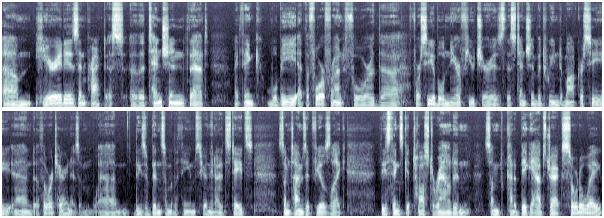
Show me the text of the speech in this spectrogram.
um, here it is in practice. Uh, the tension that I think will be at the forefront for the foreseeable near future is this tension between democracy and authoritarianism. Um, these have been some of the themes here in the United States. Sometimes it feels like these things get tossed around in some kind of big abstract sort of way,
